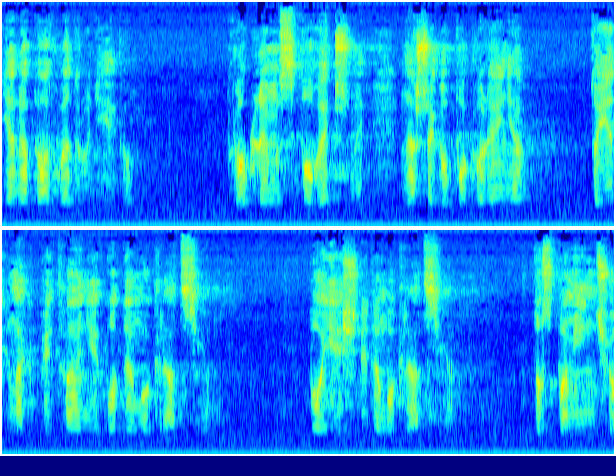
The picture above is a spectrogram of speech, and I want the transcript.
Jana Pawła II. Problem społeczny naszego pokolenia to jednak pytanie o demokrację. Bo jeśli demokracja, to z pamięcią,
